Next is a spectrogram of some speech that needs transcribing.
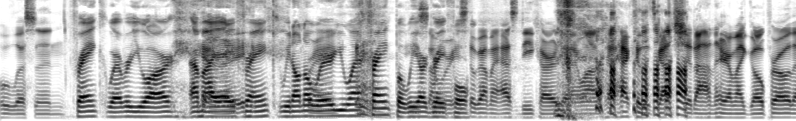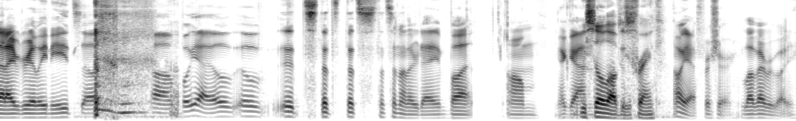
who listen. Frank, wherever you are, Yeah, MIA right. Frank. We don't know where you went, Frank, but we are somewhere. Grateful. still got my SD card that I want back because it's got shit on there on my GoPro that I really need. So, um, but yeah, it'll, it'll, it's that's that's that's another day. But um, again, we still love you, Frank. Oh yeah, for sure. Love everybody.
